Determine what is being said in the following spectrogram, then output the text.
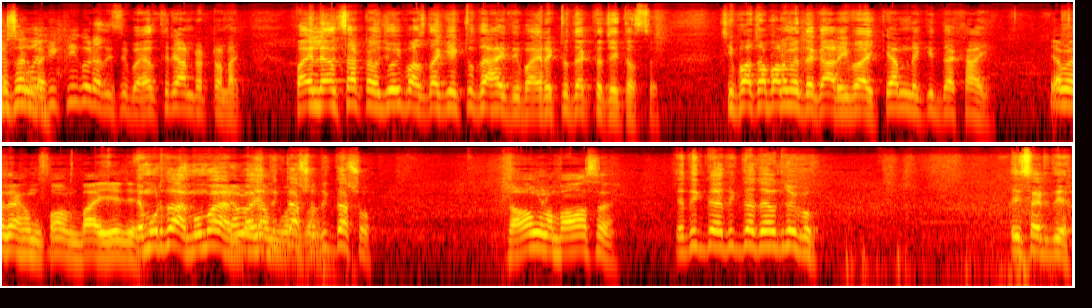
হোসেন ভাই। বিক্রি করে দিছি ভাই? থ্রি হান্ড্রেডটা নাই। ভাই ল্যান্সারটা ওই পাশ দেখি একটু দেখাই দি বাইরে একটু দেখতে চাইতেছে। চিপা চাপার মধ্যে গাড়ি ভাই কেমনে কি দেখাই? আমি দেখাম কন ভাই এই যে এমর দা মোবাইল ভাই এদিক দাসো। এদিক দাসো। যাও না বাবা আছে। এদিক দা এদিক দা যাও যাইব। এই সাইড দিয়ে।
